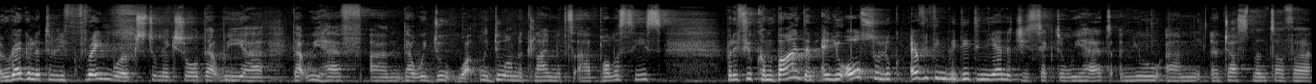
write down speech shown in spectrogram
regulatory frameworks to make sure that we uh, that we have um, that we do what we do on the climate uh, policies. But if you combine them and you also look everything we did in the energy sector, we had a new um, adjustment of uh,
